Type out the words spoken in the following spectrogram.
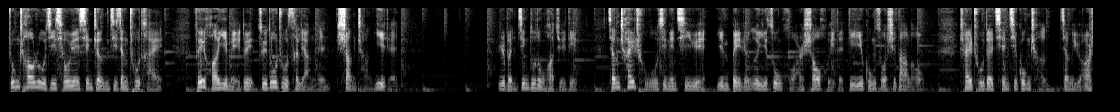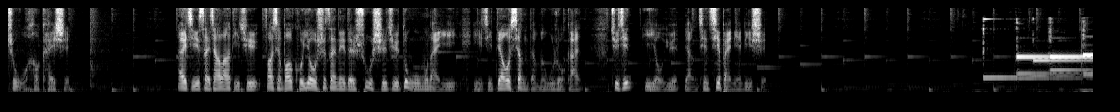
中超入籍球员新政即将出台，非华裔美队最多注册两人，上场一人。日本京都动画决定将拆除今年七月因被人恶意纵火而烧毁的第一工作室大楼，拆除的前期工程将于二十五号开始。埃及塞加拉地区发现包括幼狮在内的数十具动物木乃伊以及雕像等文物若干，距今已有约两千七百年历史。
